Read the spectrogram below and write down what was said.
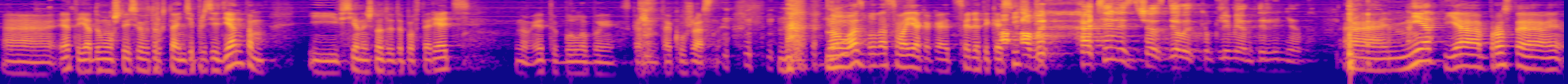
э, это, я думал, что если вы вдруг станете президентом, и все начнут это повторять, ну, это было бы, скажем так, ужасно. Но, у вас была своя какая-то цель этой А, косички. а вы хотели сейчас сделать комплимент или нет? А, нет, я просто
